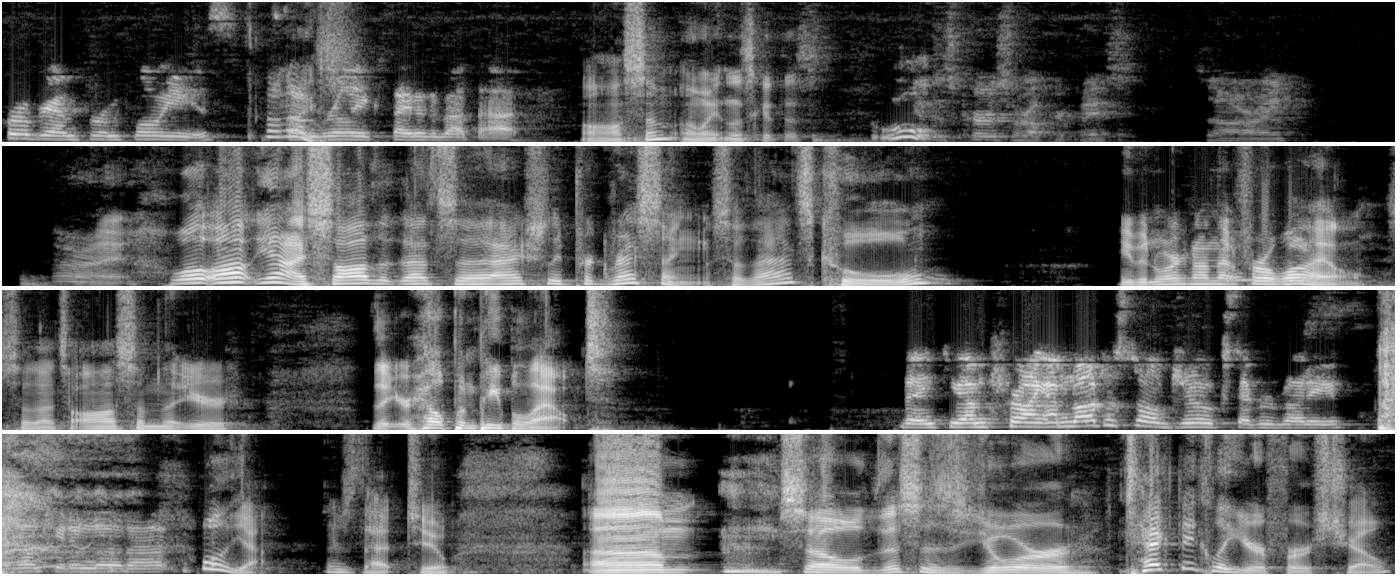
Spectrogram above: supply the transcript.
program for employees. Oh, So I'm really excited about that. Awesome. Oh wait, let's get this. Ooh. Get this cursor off your face. Sorry. All right. Well, uh, yeah, I saw that that's uh, actually progressing, so that's cool. You've been working on that for a while, so that's awesome that you're that you're helping people out. Thank you. I'm trying. I'm not just all jokes, everybody. I want you to know that. Well, yeah, there's that too. Um, so this is your technically your first show.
